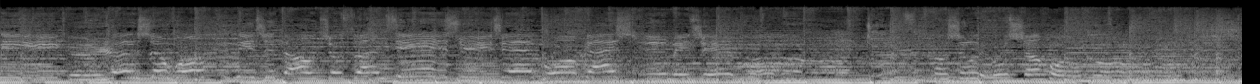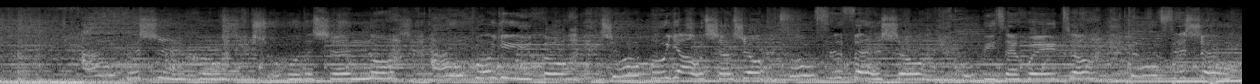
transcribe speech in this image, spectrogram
你一个人生活。你知道，就算继续，结果还是没结果，就各自放生，留下火口。的时候说过的承诺，爱过以后就不要强求，从此分手。不必再回头，各自生活。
